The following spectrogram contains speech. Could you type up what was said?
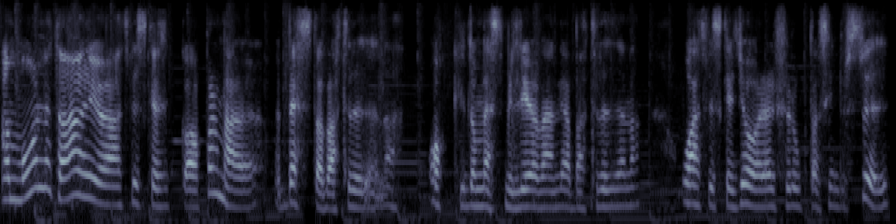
Ja, målet är ju att vi ska skapa de här bästa batterierna och de mest miljövänliga batterierna och att vi ska göra det för Europas industri.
